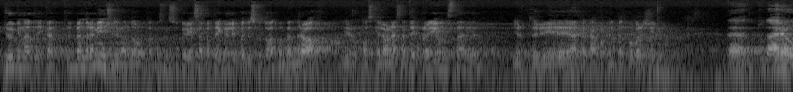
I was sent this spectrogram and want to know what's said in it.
džiugina, tai kad bendraminčių yra daug, ta prasme, su kuriais apie tai gali padiskutuoti, pabendrauti, ir tos kelionės netai prailgsta, ir, ir turi apie ką pakalbėti po varžybų. E, tu dariau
